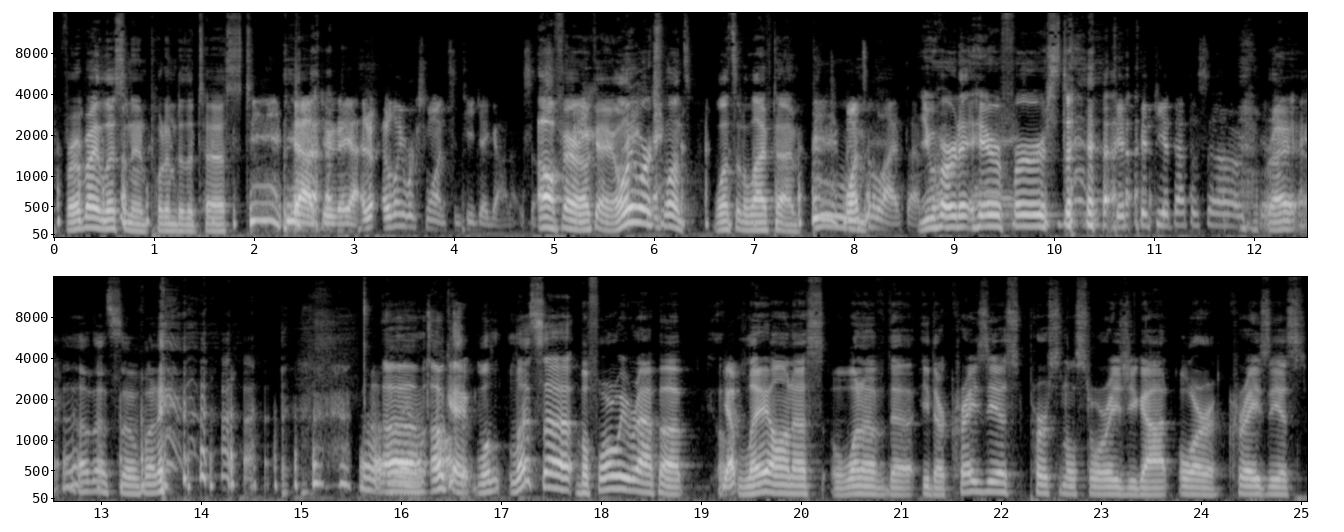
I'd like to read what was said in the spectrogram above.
For everybody listening, put him to the test. Yeah, dude. Yeah, it only works once, and TJ got it. So. Oh, fair. Okay, only works once. Once in a lifetime. Once in a lifetime. You heard it here first. Fiftieth episode. Right. Oh, that's so funny. Oh, um, okay. Awesome. Well, let's. Uh, before we wrap up, yep. lay on us one of the either craziest personal stories you got or craziest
